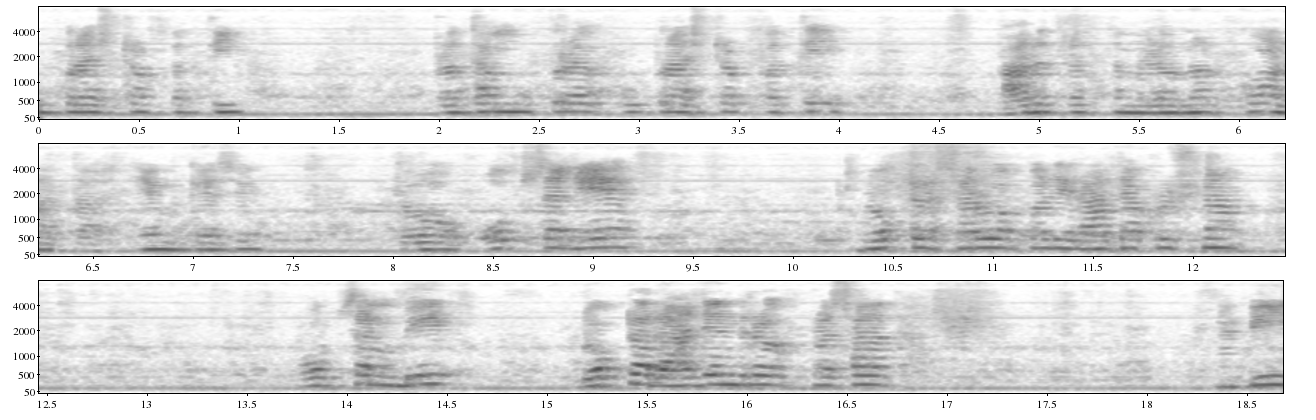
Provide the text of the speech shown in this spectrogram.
ઉપરાષ્ટ્રપતિ, પ્રથમ ઉપર, ઉપરાષ્ટ્રપતિ ભારત રત્ન મેળવનાર કોણ હતા એમ કહે છે. તો option A doctor Sarvepalli Radhakrishna option B doctor Rajendra Prasad B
